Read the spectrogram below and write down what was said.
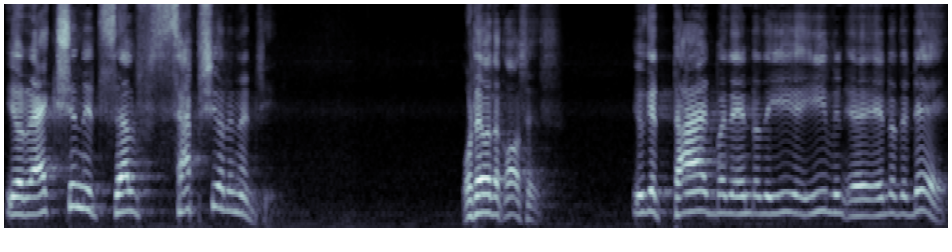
Your action itself saps your energy, whatever the cause is. You get tired by the end of the even, uh, end of the day,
